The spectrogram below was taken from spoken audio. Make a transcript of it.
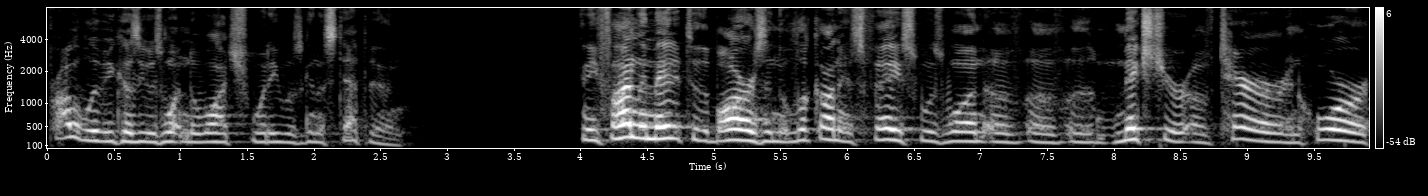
probably because he was wanting to watch what he was going to step in. And he finally made it to the bars, and the look on his face was one of, of, a mixture of terror and horror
